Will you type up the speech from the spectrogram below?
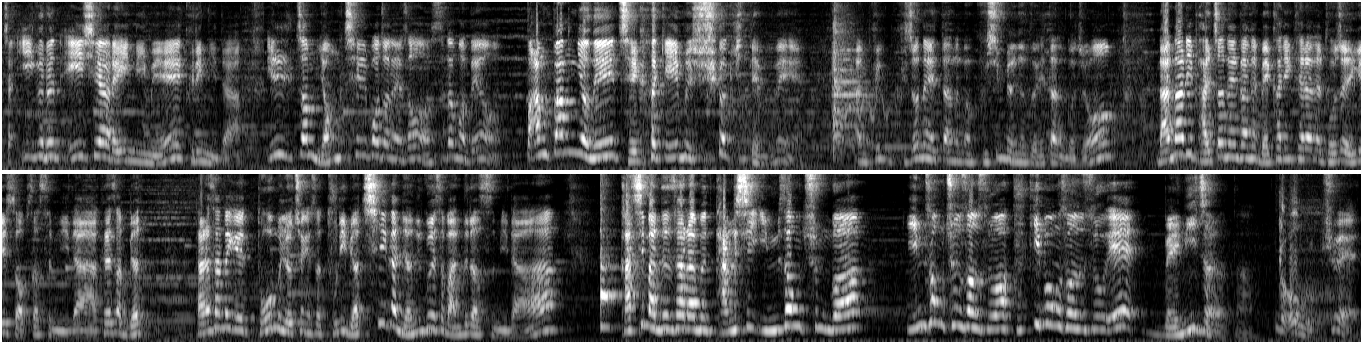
자, 이 글은 에이시아 레인님의 글입니다. 1.07 버전에서 쓰던 건데요. 빵빵년에 제가 게임을 쉬었기 때문에 아니 그, 그 전에 했다는 건 90몇 년도 했다는 거죠. 나날이 발전해가는 메카닉 테란을 도저히 이길 수 없었습니다. 그래서 몇 다른 사람에게 도움을 요청해서 둘이 며칠간 연구해서 만들었습니다. 같이 만든 사람은 당시 임성춘과 임성춘 선수와 국기봉 선수의 매니저였다. 오, 쉣.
